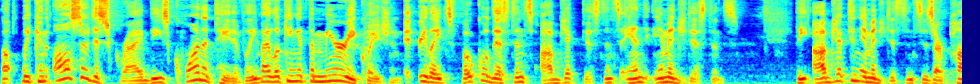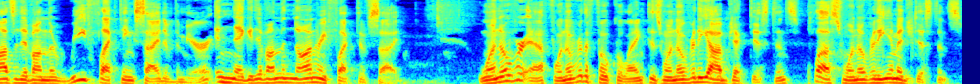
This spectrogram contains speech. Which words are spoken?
Well, we can also describe these quantitatively by looking at the mirror equation. It relates focal distance, object distance, and image distance. The object and image distances are positive on the reflecting side of the mirror and negative on the non-reflective side. 1 over f, 1 over the focal length, is 1 over the object distance, plus 1 over the image distance.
